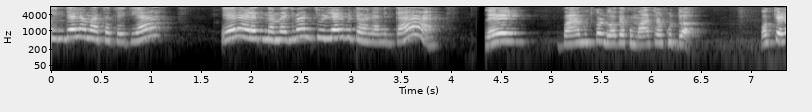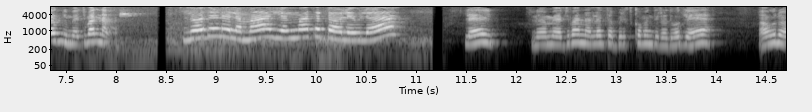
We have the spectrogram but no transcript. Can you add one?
ಹಿಂದೆಲ್ಲ ಮಾತಾಡ್ತಿದ್ಯಾ ಏನು ಹೇಳಕ್ ನಮ್ಮ ಯಜಮಾನ್ ಸುಳ್ಳು ಹೇಳ್ಬಿಟ್ಟವನ ನಿಂತ ಲೇ ಬಾಯ್ ಮುಚ್ಕೊಂಡು ಹೋಗ್ಬೇಕು ಮಾತಾಡ್ಕೊಡ್ದು ಹೋಗಿ ಕೇಳೋದು ನಿಮ್ಮ ಯಜಮಾನ. ನೋಡೋಣಲ್ಲಮ್ಮ ಹೆಂಗ್ ಮಾತಾಡ್ತಾವಳೆ ಇವಳು? ಲೇ ನಮ್ಮ ಯಜಮಾನ್ ಅಲ್ಲಂತ ಬಿಡಿಸ್ಕೊಂಬಂದಿರೋದು ಹೋಗಿ. ಅವನು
